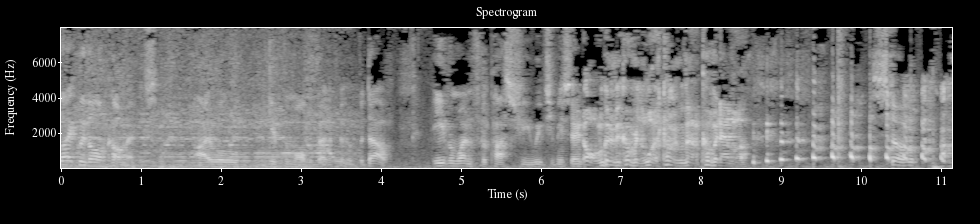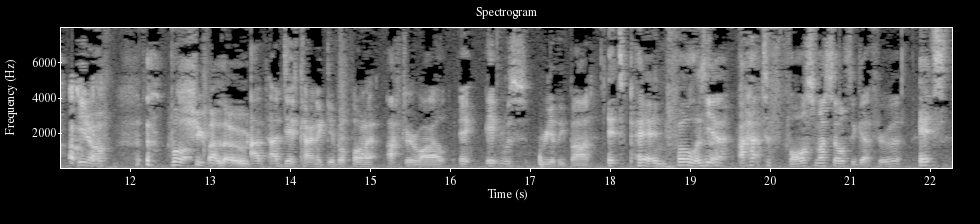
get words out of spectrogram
Like with all comics, I will give them all the benefit of the doubt. Even when for the past few weeks you've been saying, "Oh, I'm going to be covering the worst comic we've ever covered ever." so, you know, but Shoot my load. I, I did kind of give up on it after a while. It it was really bad. It's painful, isn't Yeah, it? I had to force myself to get through it. It's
